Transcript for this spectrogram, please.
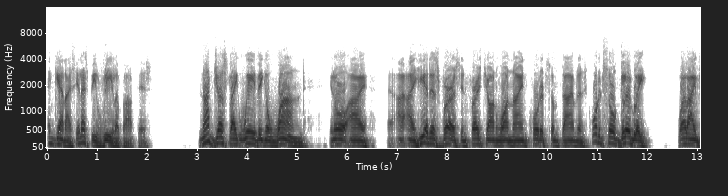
again I say, let's be real about this. Not just like waving a wand. You know, I I, I hear this verse in 1 John 1 9 quoted sometimes, and it's quoted so glibly. Well, I've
